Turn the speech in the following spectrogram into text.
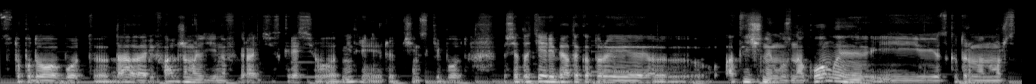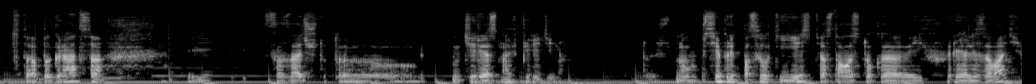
стопудово будет, да, Рифат Джамальдинов играть, скорее всего, Дмитрий Рыбчинский будут. То есть это те ребята, которые э, отлично ему знакомы и с которыми он может обыграться. И создать что-то интересное впереди. То есть, ну, все предпосылки есть, осталось только их реализовать.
